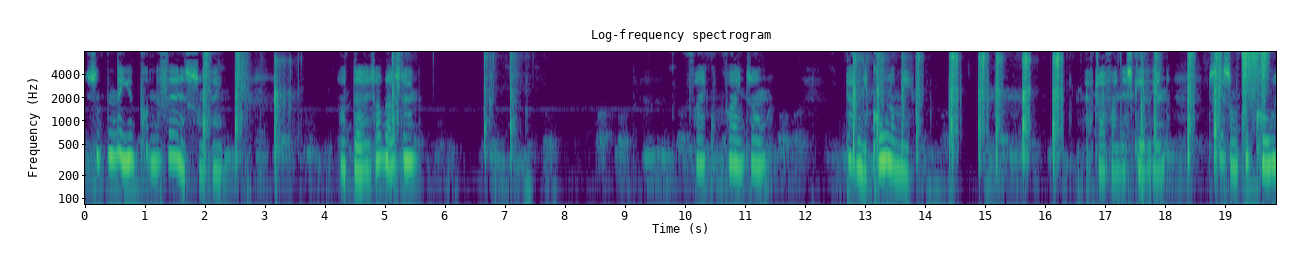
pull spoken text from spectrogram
Something that you put in the furnace or something. What the? Is that blackstone? If I can find some. Don't have any coal on me. I'll try to find this cave again. Just get some quick coal.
